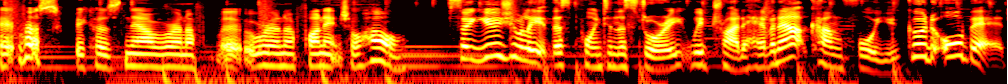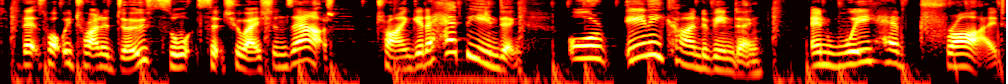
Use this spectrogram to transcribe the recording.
at risk because now we're in a, we're in a financial hole. So usually at this point in the story, we'd try to have an outcome for you, good or bad. That's what we try to do, sort situations out. Try and get a happy ending, or any kind of ending. And we have tried.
